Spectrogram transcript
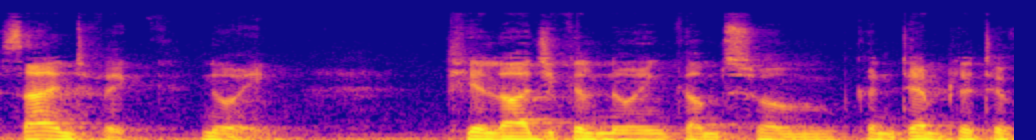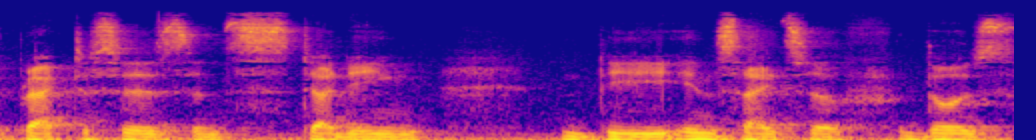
scientific knowing. Theological knowing comes from contemplative practices and studying the insights of those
